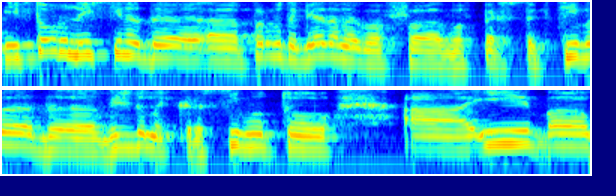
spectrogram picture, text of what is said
И второ, наистина да първо да гледаме в, в перспектива, да виждаме красивото а, и а,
